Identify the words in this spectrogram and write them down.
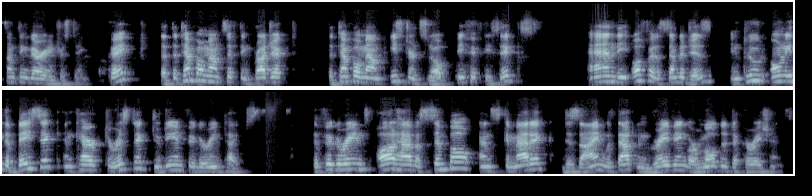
something very interesting, okay? That the Temple Mount Sifting Project, the Temple Mount Eastern Slope, P56, and the Ophel assemblages include only the basic and characteristic Judean figurine types. The figurines all have a simple and schematic design without engraving or molded decorations.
